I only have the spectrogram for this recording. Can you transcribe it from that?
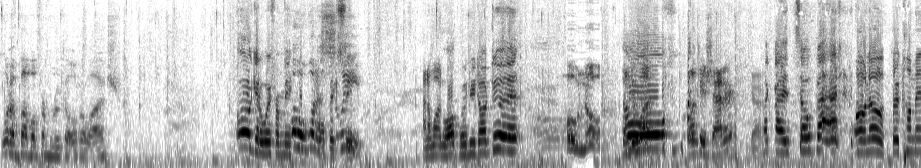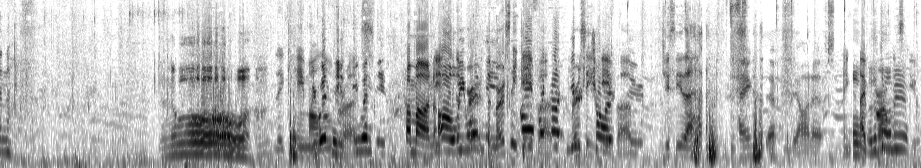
What a bubble from Ruka Overwatch. Oh, get away from me. Oh, what a Oh, big sleep. And I won. Well, Booty, don't do it. oh no! Oh, Lucky Shatter? Yeah. that guy's so bad. Oh no, they're coming! No! They came all We win over these. us. We win these. Come on. The- oh, the we Mer- win The. Mercy Oh gave my up. God, Mercy charged, gave up. dude. Did you see that? Tank diff, to be honest. Thank- Oh, I the promise Toby. you.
